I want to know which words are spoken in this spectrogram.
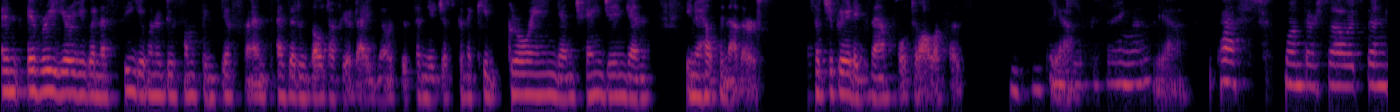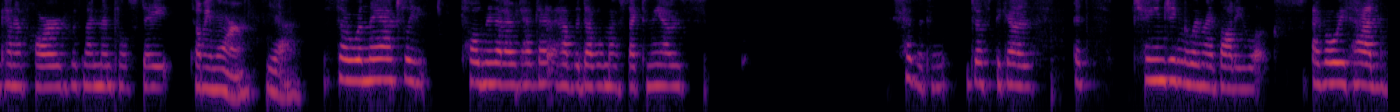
and every year you're going to see you're going to do something different as a result of your diagnosis. And you're just going to keep growing and changing and, you know, helping others. Such a great example to all of us. Thank Yeah. you for saying that. Yeah. The past month or so, it's been kind of hard with my mental state. Tell me more. Yeah. So when they actually told me that I would have to have the double mastectomy, I was hesitant just because it's changing the way my body looks. I've always had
